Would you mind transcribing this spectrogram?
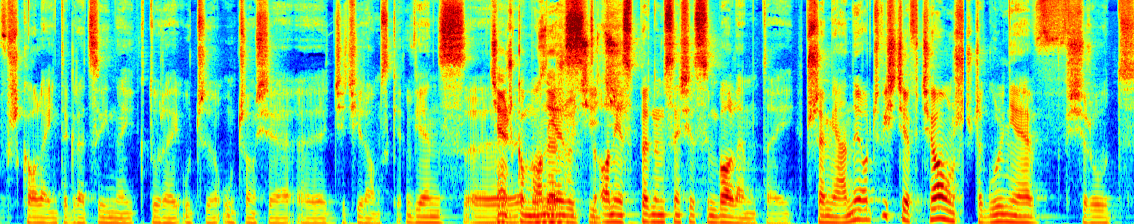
w szkole integracyjnej, której uczy, uczą się y, dzieci romskie. Więc y, ciężko mu on zarzucić. Jest, on jest w pewnym sensie symbolem tej przemiany. Oczywiście wciąż, szczególnie wśród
